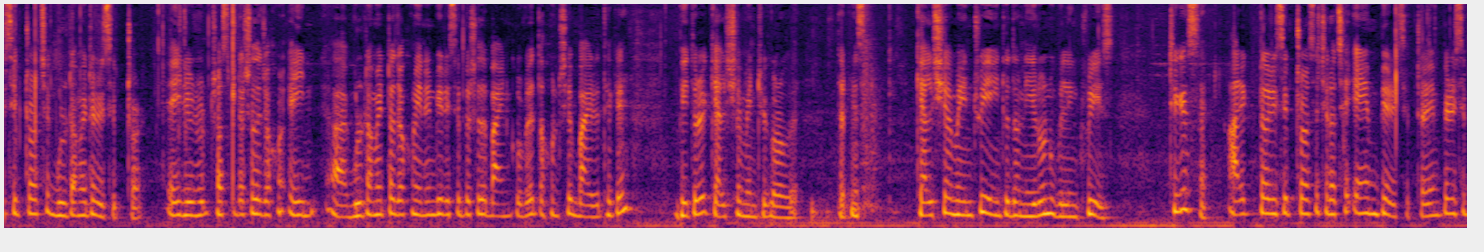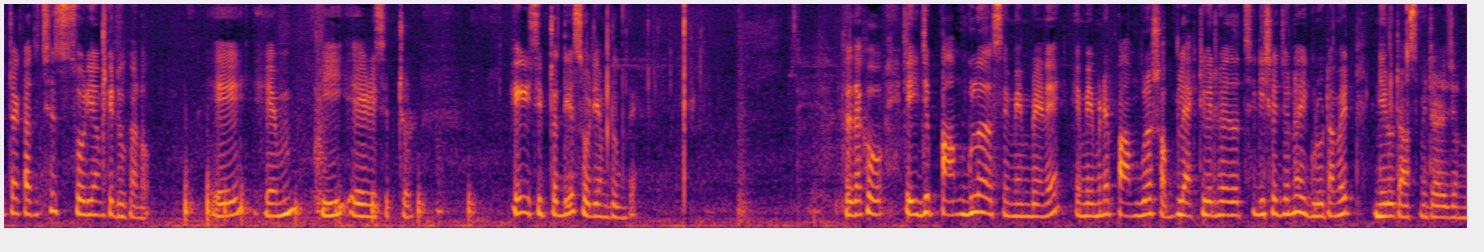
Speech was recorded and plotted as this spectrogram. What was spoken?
রিসিপ্টর হচ্ছে গ্লুটামেটের রিসিপ্টর এই ট্রান্সমিটার সাথে যখন, এই গ্লুটামেটটা যখন এনএমডি রিসিপ্টরের সাথে বাইন্ড করবে, তখন সে বাইরে থেকে ভিতরে ক্যালসিয়াম এন্ট্রি করবে। That means calcium entry into the neuron will increase ঠিক আছে? আরেকটা রিসিপ্টর আছে, সেটা হচ্ছে এএমপি রিসিপ্টর এমপি রিসিপ্টর কাজ হচ্ছে সোডিয়ামকে ঢুকানো। A M P A receptor এই রিসিপ্টর দিয়ে সোডিয়াম ঢুকবে। তো দেখো, এই যে পাম্পগুলো আছে মেমব্রেনে, এই মেমব্রেনে পাম্পগুলো সবগুলো অ্যাক্টিভেট হয়ে যাচ্ছে কিসের জন্য? এই গ্লুটামেট নিউরো ট্রান্সমিটারের জন্য।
